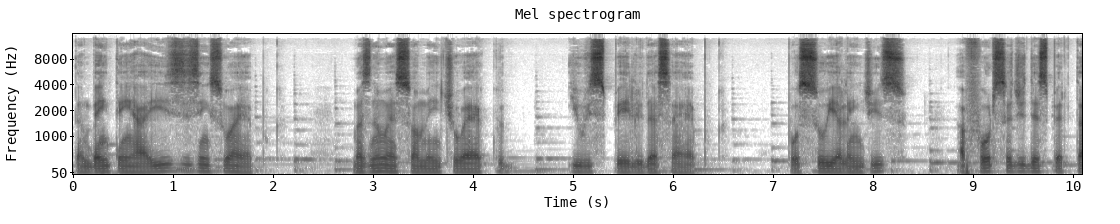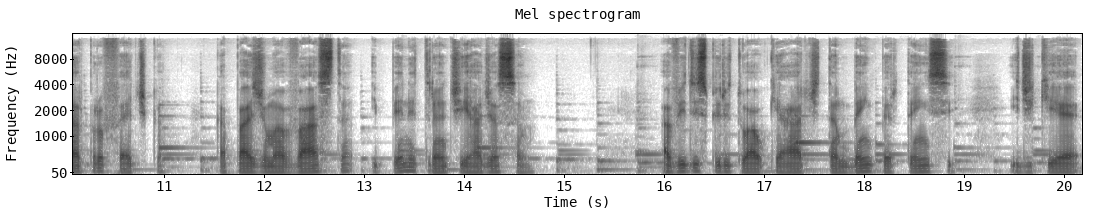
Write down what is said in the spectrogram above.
Também tem raízes em sua época, mas não é somente o eco e o espelho dessa época. Possui, além disso, a força de despertar profética, capaz de uma vasta e penetrante irradiação. A vida espiritual que a arte também pertence e de que é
